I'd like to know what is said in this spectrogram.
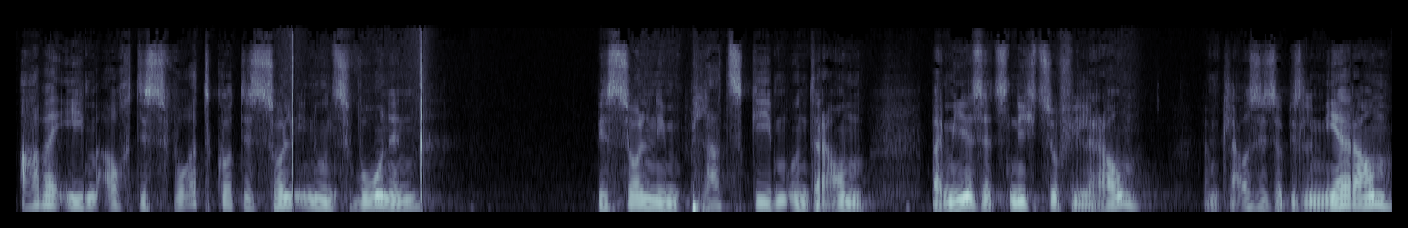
aber eben auch das Wort Gottes soll in uns wohnen. Wir sollen ihm Platz geben und Raum. Bei mir ist jetzt nicht so viel Raum. Beim Klaus ist ein bisschen mehr Raum.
